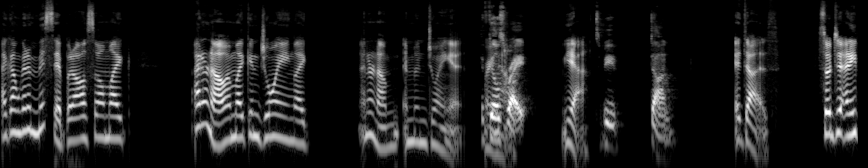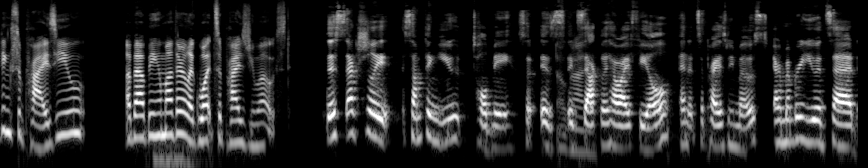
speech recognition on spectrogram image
like I'm gonna miss it. But also I'm like, I don't know. I'm like enjoying like I don't know. I'm, I'm enjoying it. It right feels now. right. Yeah, to be done. It does. So, did anything surprise you about being a mother? Like, what surprised you most? This actually something you told me is oh, exactly how I feel, and it surprised me most. I remember you had said,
